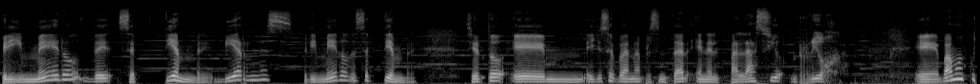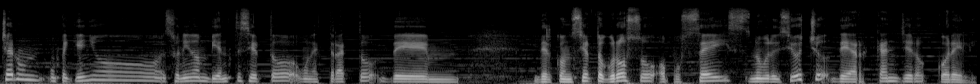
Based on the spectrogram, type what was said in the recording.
primero de septiembre, viernes primero de septiembre, ¿cierto? Em, ellos se van a presentar en el Palacio Rioja. Eh, vamos a escuchar un, pequeño sonido ambiente, ¿cierto? Un extracto de, em, del concierto grosso Opus 6, número 18, de Arcangelo Corelli,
